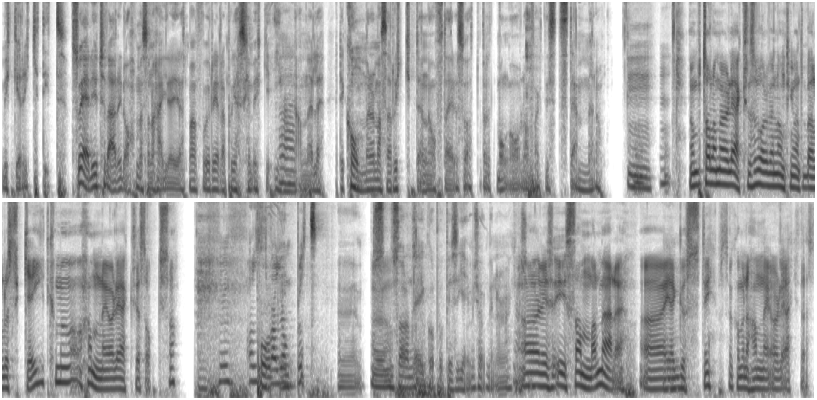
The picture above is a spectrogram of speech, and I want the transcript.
mycket riktigt. Så är det ju tyvärr idag med sådana här grejer. Att man får reda på ganska mycket Ja. innan. Eller det kommer en massa rykten. och Ofta är det så att väldigt många av dem faktiskt stämmer. Då. Mm. Mm. Om vi talar om Early Access så var det väl någonting om att Baldur's Gate kommer att hamna i Early Access också? Oj, På- vad jobbigt. Mm. Sa de det igår på PC Gamer Show menar du? kanske? Ja, det i samband med det, eh, i Mm. augusti, så kommer det hamna i Early Access.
